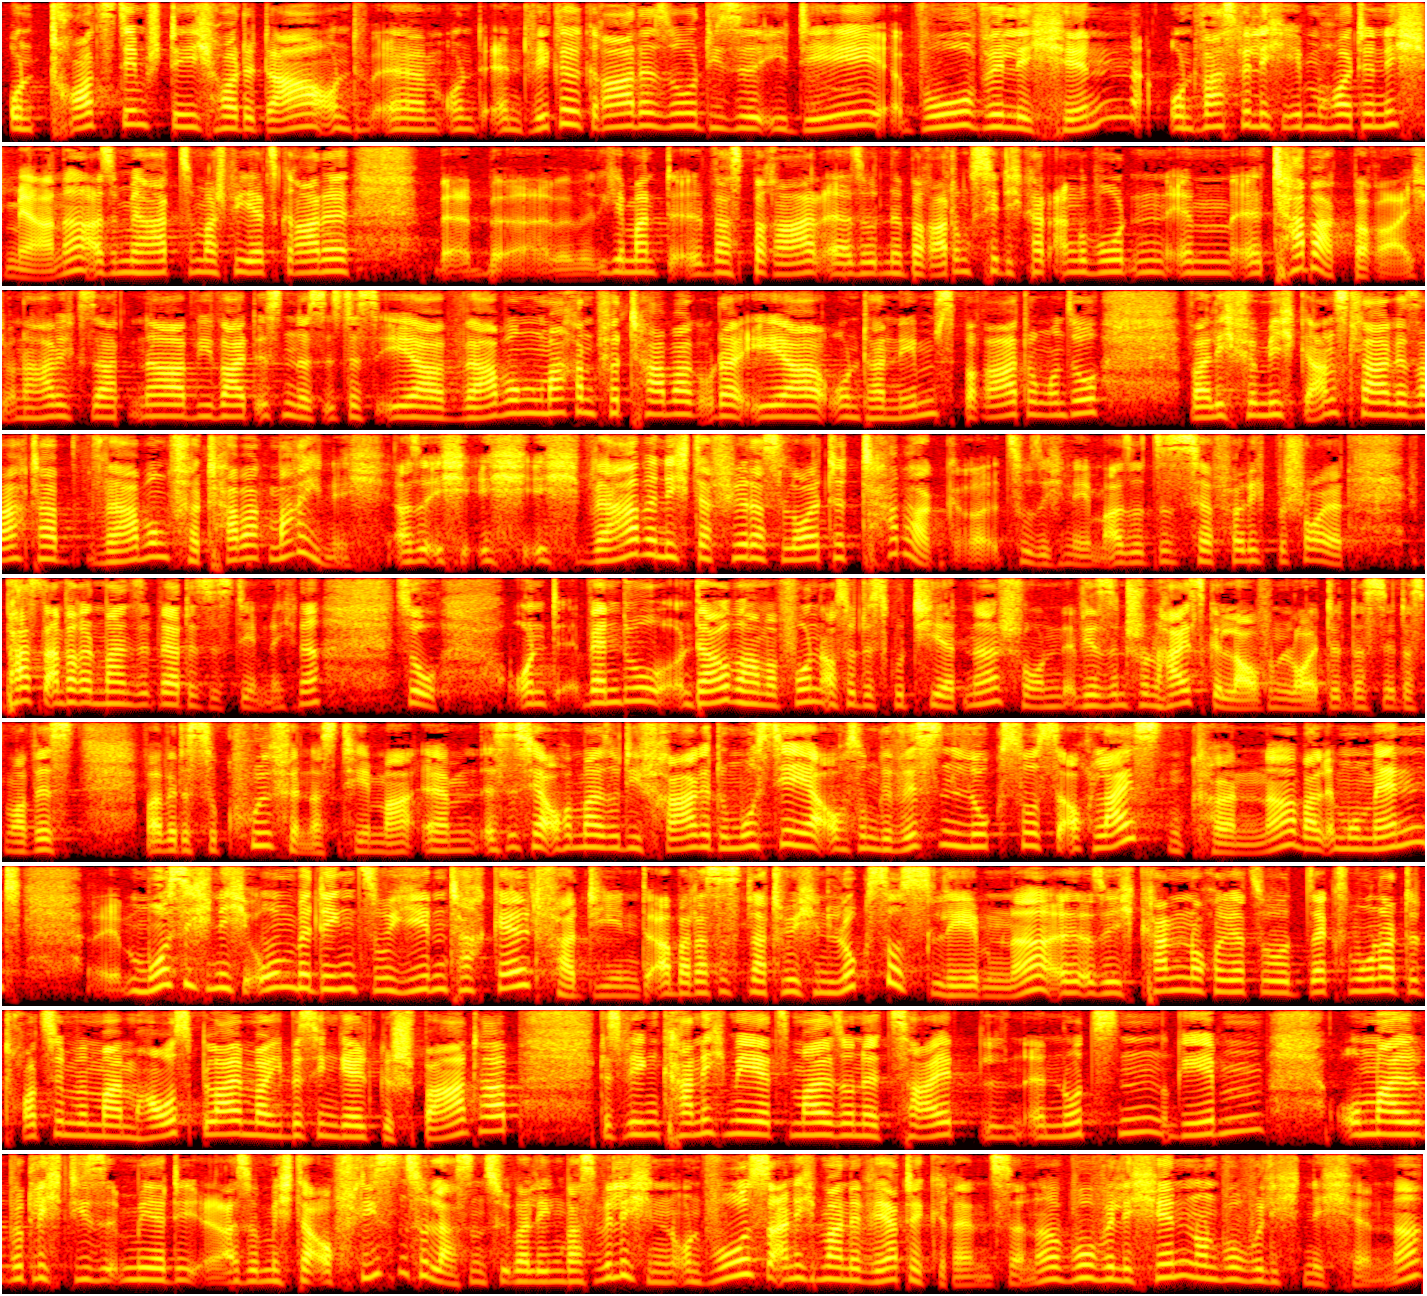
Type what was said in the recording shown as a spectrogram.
Und trotzdem stehe ich heute da und, ähm, und entwickle gerade so diese Idee, wo will ich hin und was will ich eben heute nicht mehr. Ne? Also mir hat zum Beispiel jetzt gerade äh, jemand äh, was berat, also eine Beratungstätigkeit angeboten im äh, Tabakbereich. Und da habe ich gesagt, na, wie weit ist denn das? Ist das eher Werbung machen für Tabak oder eher Unternehmensberatung und so? Weil ich für mich ganz klar gesagt habe, Werbung für Tabak mache ich nicht. Also ich, ich, ich werbe nicht dafür, dass Leute Tabak äh, zu sich nehmen. Also das ist ja völlig bescheuert. Passt einfach in mein Wertesystem nicht. Ne? So, und wenn du, und darüber haben wir vorhin auch so diskutiert, ne, schon, wir sind schon heiß gelaufen, Leute, dass ihr das mal wisst, weil wir das so cool finden, das Thema. Ähm, es ist ja auch immer so die Frage, du musst dir ja auch so einen gewissen Luxus auch leisten können, ne? weil im Moment äh, muss ich nicht unbedingt so jeden Tag Geld verdienen, aber das ist natürlich ein Luxusleben. Ne? Also ich kann noch jetzt so sechs Monate trotzdem in meinem Haus bleiben, weil ich ein bisschen Geld gespart habe. Deswegen kann ich mir jetzt mal so eine Zeit äh, nutzen, geben, um mal wirklich diese, mir die, also mich da auch fließen zu lassen, zu überlegen, was was will ich denn und wo ist eigentlich meine Wertegrenze? Ne? Wo will ich hin und wo will ich nicht hin? Ne?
